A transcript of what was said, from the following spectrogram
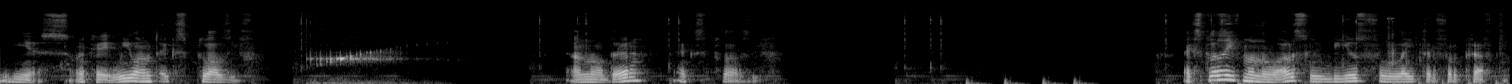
Yes, okay, we want explosive. Another explosive. Explosive manuals will be useful later for crafting.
